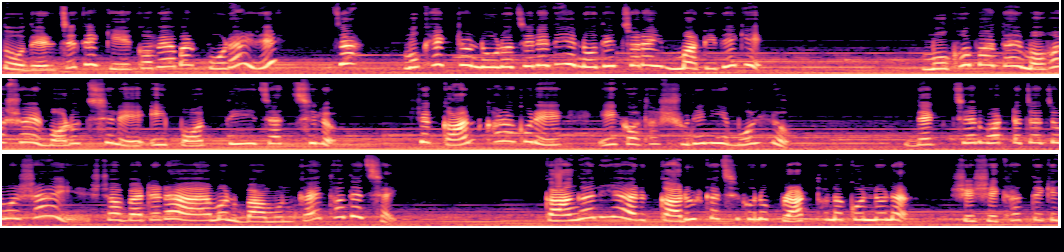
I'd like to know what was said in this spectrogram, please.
তোদের যেতে কে কবে আবার পোড়াই রে? যা, মুখে একটু নুড়ো জেলে দিয়ে নদীর চড়াই মাটি দেখে। মুখোপাধ্যায় মহাশয়ের বড় ছেলে এই পথ দিয়ে যাচ্ছিল। সে কান খাড়া করে এই কথা শুনে নিয়ে বলল, দেখছেন ভট্টাচার্য মশাই সব বেটারা এমন বামুন কায় থতে চাই কাঙালি আর কারুর কাছে কোনো প্রার্থনা করল না। সে সেখান থেকে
